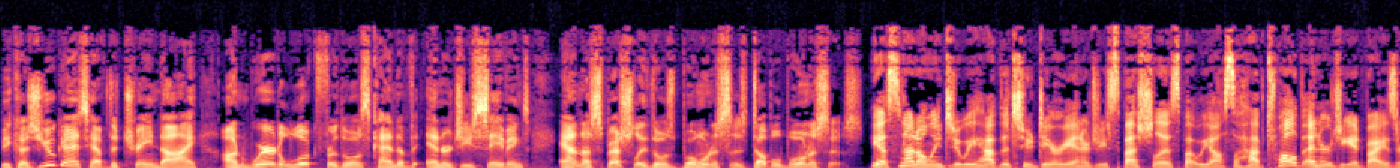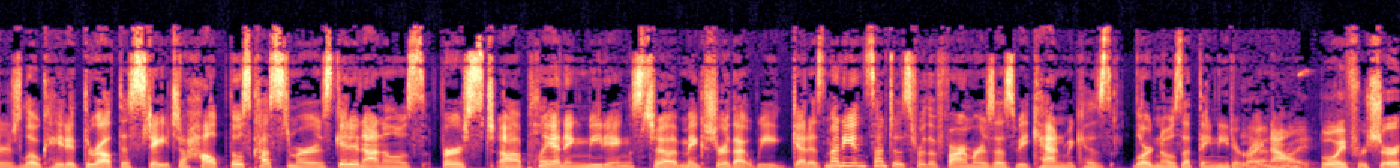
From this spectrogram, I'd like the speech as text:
because you guys have the trained eye on where to look for those kind of energy savings and especially those bonuses, double bonuses. Yes, not only do we have the two dairy energy specialists, but we also have 12 energy advisors located throughout the state to help those customers get in on those first uh, planning meetings to make sure that we get as many incentives for the farmers as we can because Lord knows that they need it yeah, right now. Right. Boy, for sure.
